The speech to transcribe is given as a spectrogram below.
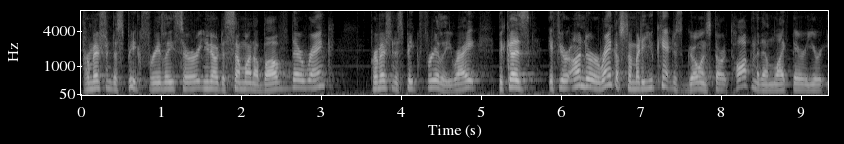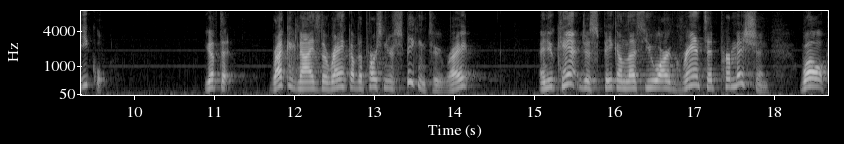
permission to speak freely, sir, you know, to someone above their rank. Permission to speak freely, right? Because if you're under a rank of somebody, you can't just go and start talking to them like they're your equal. You have to recognize the rank of the person you're speaking to, right? And you can't just speak unless you are granted permission. Well,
